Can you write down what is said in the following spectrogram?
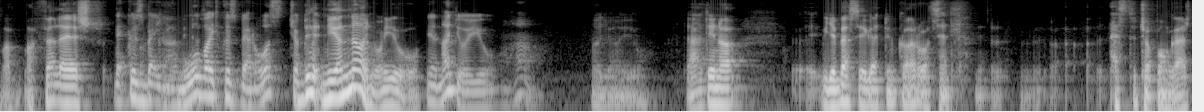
a, a feles, De közben jó, vagy közben rossz, csak de ilyen nagyon jó, de nagyon jó. Aha. nagyon jó. Tehát én a, ugye beszélgettünk arról, szerint ezt a csapongást,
